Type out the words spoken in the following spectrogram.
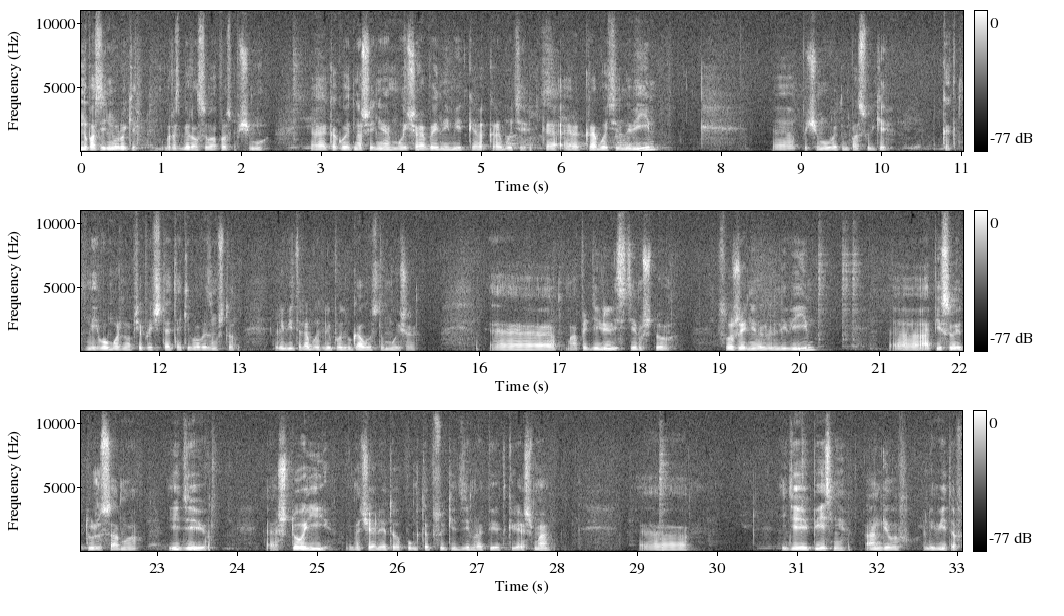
на последнем уроке разбирался вопрос, почему, э, какое отношение мой Шарабейн имеет к, работе, к, э, к работе Левиим, э, почему в этом посуке, как его можно вообще прочитать таким образом, что левиты работали под руководством Мойша. Определились тем, что служение Левиим описывает ту же самую идею, что и в начале этого пункта Псуки Дзимра перед Крешма, идея песни ангелов, левитов,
